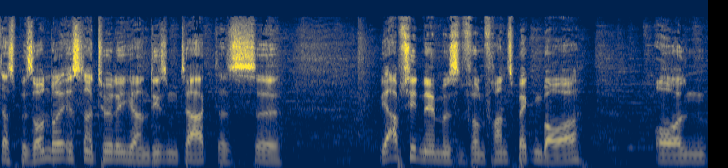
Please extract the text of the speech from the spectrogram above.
das Besondere ist natürlich an diesem Tag, dass äh, wir Abschied nehmen müssen von Franz Beckenbauer. Und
